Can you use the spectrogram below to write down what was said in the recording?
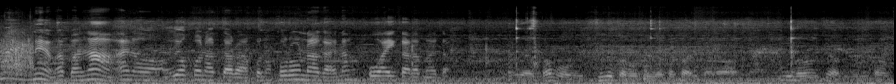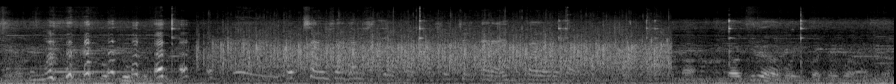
前ね、パパな、あの、横なったら、このコロナがな、怖いからまだ。いや多分死ぬ可能性が高いから奥さん探して、そっち行ったらいっぱいおるから。あ綺麗な子いっぱい紹介する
